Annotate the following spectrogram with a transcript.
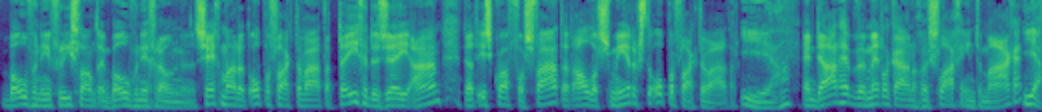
boven in Friesland en boven in Groningen. Zeg maar het oppervlaktewater tegen de zee aan, dat is qua fosfaat het allersmerigste oppervlaktewater. Ja. En daar hebben we met elkaar nog een slag in te maken. Ja.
